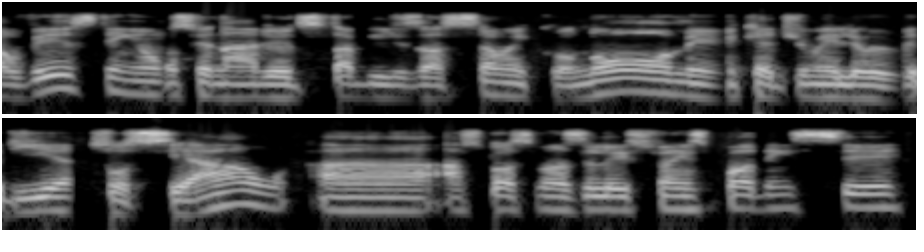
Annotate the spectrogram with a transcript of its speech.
talvez tenha um cenário de estabilização econômica, de melhoria social, ah, as próximas eleições podem ser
